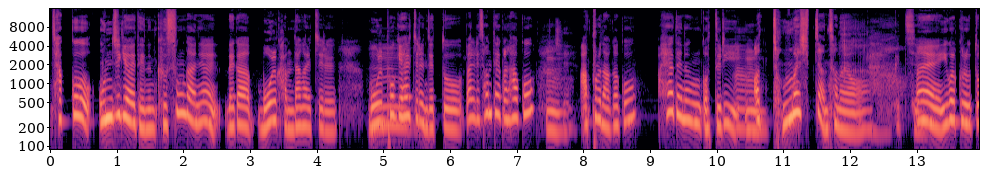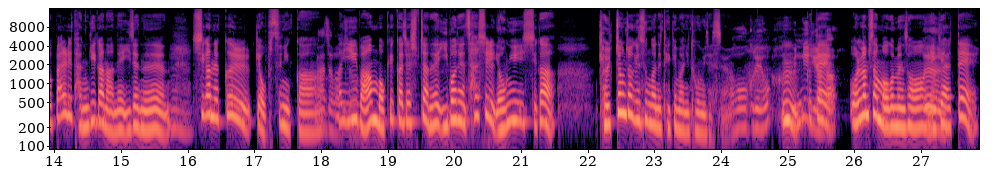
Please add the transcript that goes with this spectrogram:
자꾸 움직여야 되는 그 순간을 내가 뭘 감당할지를 뭘 음. 포기할지를 이제 또 빨리 선택을 하고 음. 앞으로 나가고 해야 되는 것들이 음. 아, 정말 쉽지 않잖아요. 그치. 네, 이걸 그리고 또 빨리 단기간 안에 이제는 음. 시간을 끌 게 없으니까 맞아, 아, 맞아. 이 마음 먹기까지가 쉽지 않은데 이번에 사실 영희 씨가 결정적인 순간에 되게 많이 도움이 됐어요. 어 그래요? 음, 웬일이야, 그때 나? 월남쌈 먹으면서 네. 얘기할 때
